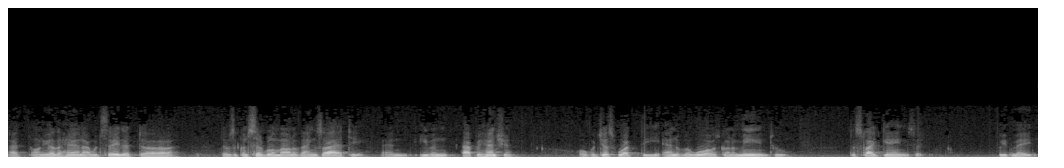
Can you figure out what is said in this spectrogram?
At, on the other hand, I would say that uh, there was a considerable amount of anxiety and even apprehension over just what the end of the war was going to mean to the slight gains that we've made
